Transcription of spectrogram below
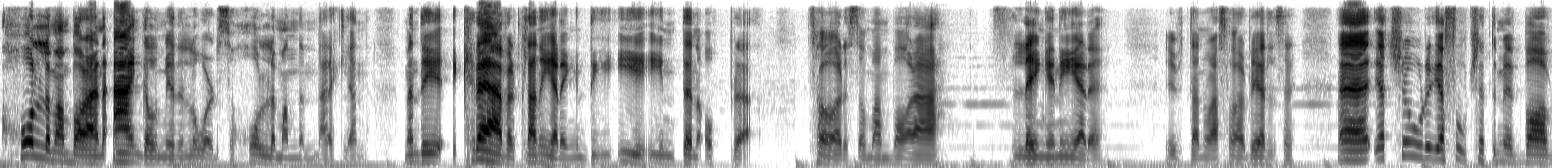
Håller man bara en angle med the Lord så håller man den verkligen. Men det kräver planering. Det är inte en operatör som man bara slänger ner utan några förberedelser. Eh, jag tror jag fortsätter med bara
